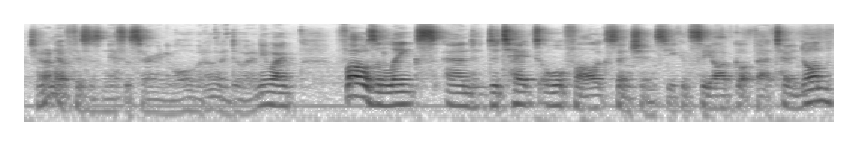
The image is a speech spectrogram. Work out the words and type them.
Actually, I don't know if this is necessary anymore, but I'm going to do it anyway. Files and links and detect all file extensions. You can see I've got that turned on.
